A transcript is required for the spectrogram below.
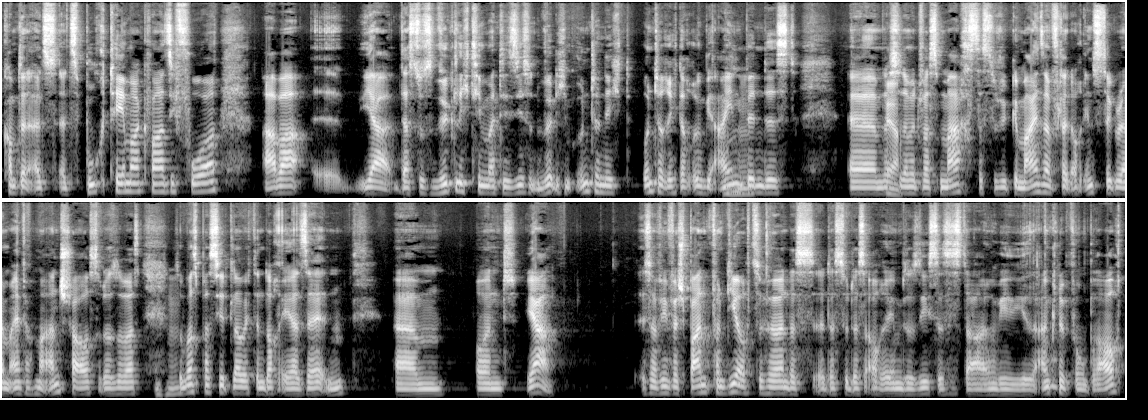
kommt dann als, als Buchthema quasi vor. Aber äh, ja, dass du es wirklich thematisierst und wirklich im Unterricht, Unterricht auch irgendwie mhm. einbindest. Mhm ähm, dass ja. du damit was machst, dass du gemeinsam vielleicht auch Instagram einfach mal anschaust oder sowas. Mhm. Sowas passiert, glaube ich, dann doch eher selten. Ähm, und ja, ist auf jeden Fall spannend von dir auch zu hören, dass, äh, dass du das auch eben so siehst, dass es da irgendwie diese Anknüpfung braucht.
